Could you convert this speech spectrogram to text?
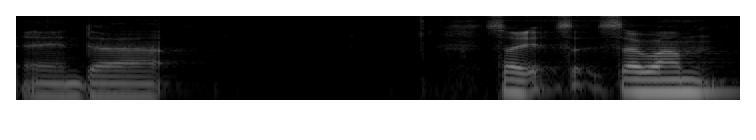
and uh, So, so, so um,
